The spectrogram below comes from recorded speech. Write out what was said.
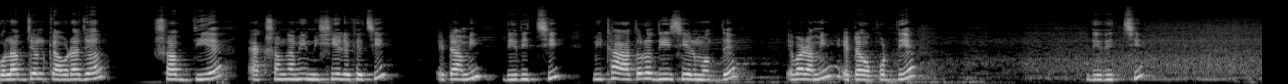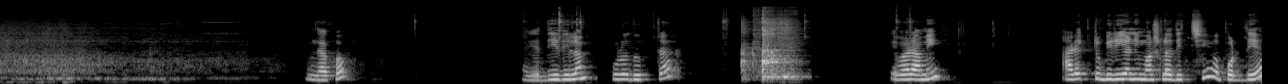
গোলাপ জল, কেওড়া জল সব দিয়ে একসঙ্গে আমি মিশিয়ে রেখেছি। এটা আমি দিয়ে দিচ্ছি। মিঠা আতরও দিয়েছি এর মধ্যে। এবার আমি এটা ওপর দিয়ে দিয়ে দিচ্ছি। দেখো দিয়ে দিলাম পুরো দুধটা। এবার আমি আরেকটু বিরিয়ানি মশলা দিচ্ছি ওপর দিয়ে।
